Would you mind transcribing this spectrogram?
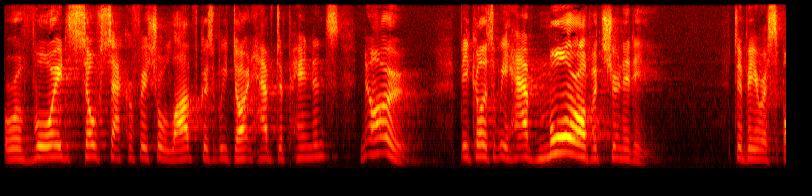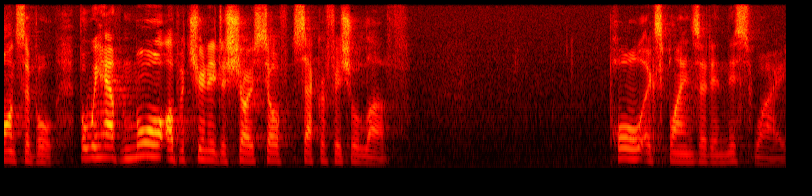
or avoid self sacrificial love because we don't have dependence. No, because we have more opportunity to be responsible, but we have more opportunity to show self sacrificial love. Paul explains it in this way,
